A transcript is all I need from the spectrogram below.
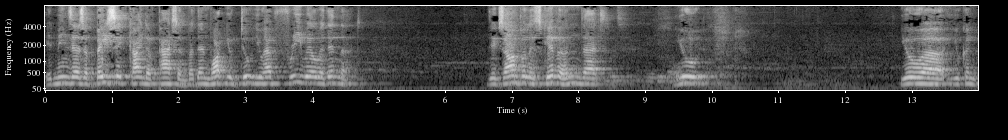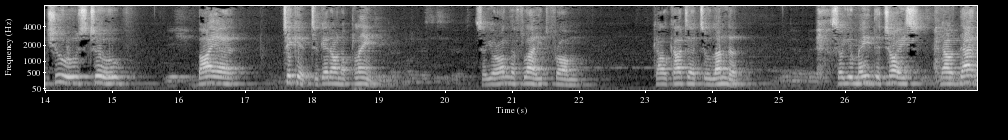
It means there's a basic kind of pattern, but then what you do, you have free will within that. The example is given that you you uh, you can choose to buy a ticket to get on a plane so you're on the flight from Calcutta to London. So you made the choice. Now that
